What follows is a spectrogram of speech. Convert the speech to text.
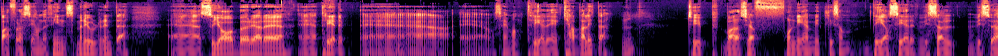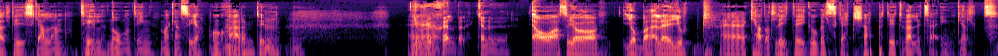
Bara för att se om det finns, men det gjorde det inte. Eh, så jag började eh, 3D, eh, eh, vad säger man, 3D-kadda lite. Typ bara så jag får ner mitt, liksom, det jag ser visuell, visuellt i skallen till någonting man kan se på en skärm typ. Gjorde du Eh, själv eller? Kan du? Ja, alltså jag jobbar, eller gjort, eh, kaddat lite i Google SketchUp. Det är ett väldigt så här, enkelt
